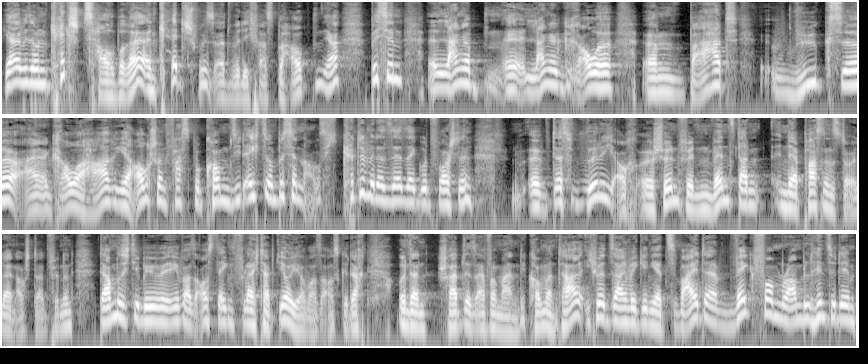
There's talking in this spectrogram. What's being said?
ja, wie so ein Catch-Zauberer, ein Catch-Wizard, würde ich fast behaupten, ja. Bisschen äh, lange, äh, lange graue ähm, Bartwüchse, äh, graue Haare ja auch schon fast bekommen, sieht echt so ein bisschen aus. Ich könnte mir das sehr, sehr gut vorstellen. Äh, das würde ich auch äh, schön finden, wenn es dann in der passenden Storyline auch stattfindet. Da muss ich die WWE was ausdenken. Vielleicht habt ihr euch ja was ausgedacht. Und dann schreibt es einfach mal in die Kommentare. Ich würde sagen, wir gehen jetzt weiter weg vom Rumble hin zu dem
